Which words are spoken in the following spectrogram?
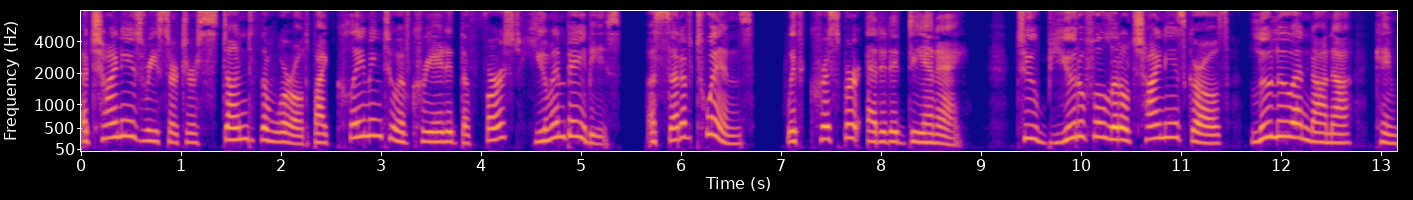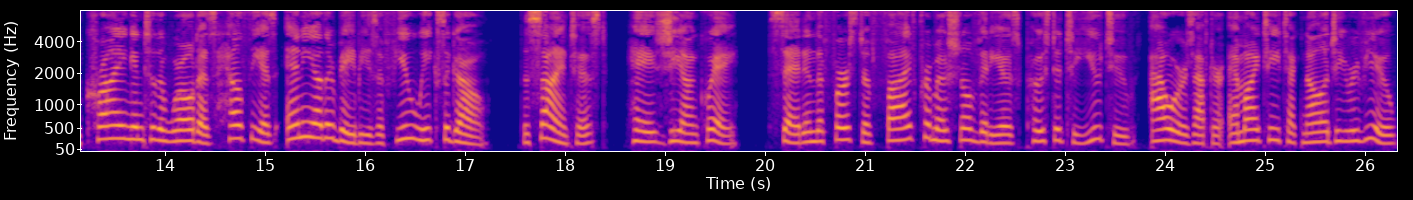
a Chinese researcher stunned the world by claiming to have created the first human babies, a set of twins, with CRISPR edited DNA. Two beautiful little Chinese girls, Lulu and Nana, came crying into the world as healthy as any other babies a few weeks ago. The scientist, He Jiankui, said in the first of five promotional videos posted to YouTube hours after MIT Technology Review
